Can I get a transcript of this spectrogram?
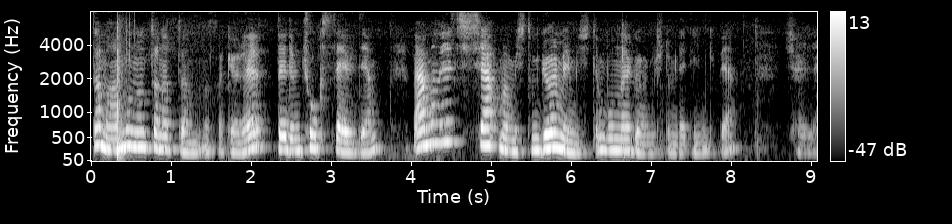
Tamam bunu tanıttığımıza göre dedim çok sevdim. Ben bunu hiç şey yapmamıştım, görmemiştim. Bunları görmüştüm dediğim gibi. Şöyle.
